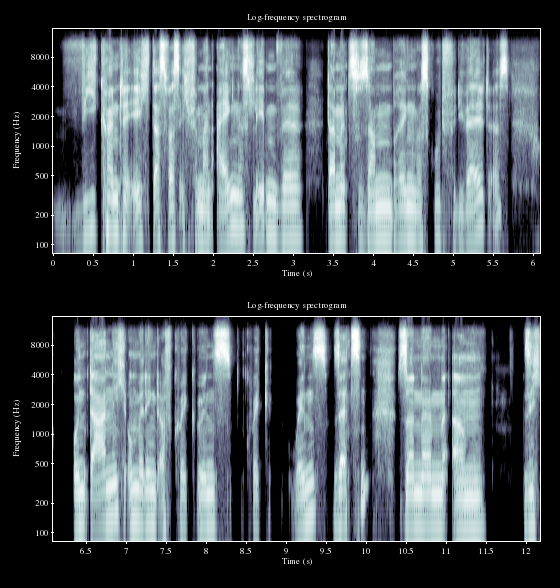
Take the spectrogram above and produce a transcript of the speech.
wie könnte ich das, was ich für mein eigenes Leben will, damit zusammenbringen, was gut für die Welt ist und da nicht unbedingt auf Quick Wins, Quick Wins setzen, sondern ähm, sich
